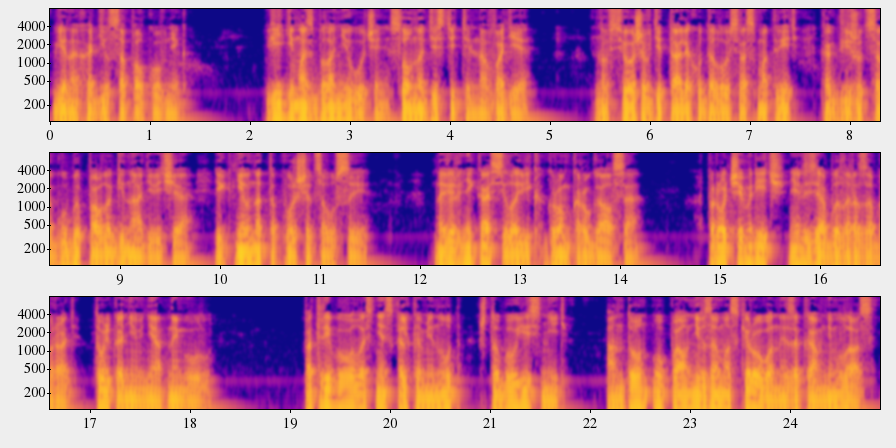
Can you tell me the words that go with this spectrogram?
где находился полковник. Видимость была не очень, словно действительно в воде, но все же в деталях удалось рассмотреть, как движутся губы Павла Геннадьевича и гневно топорщатся усы. Наверняка силовик громко ругался. Впрочем, речь нельзя было разобрать, только невнятный гул. Потребовалось несколько минут, чтобы уяснить, Антон упал не в замаскированный за камнем лаз,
